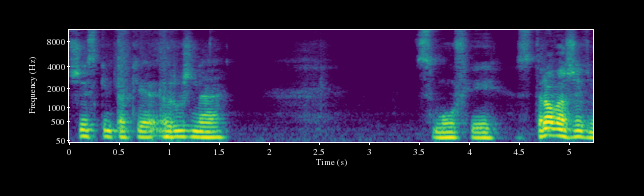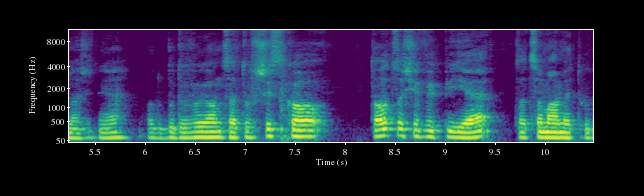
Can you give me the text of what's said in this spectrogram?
wszystkim takie różne smoothie, zdrowa żywność, nie? Odbudowująca to wszystko, to co się wypije, to co mamy tu,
